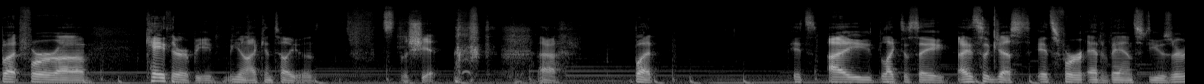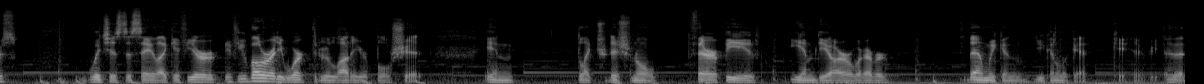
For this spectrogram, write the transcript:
But for uh, K therapy, you know, I can tell you it's the shit. uh, but it's I like to say I suggest it's for advanced users, which is to say like if you're if you've already worked through a lot of your bullshit in like traditional therapy, EMDR or whatever, then we can you can look at K therapy. Uh,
